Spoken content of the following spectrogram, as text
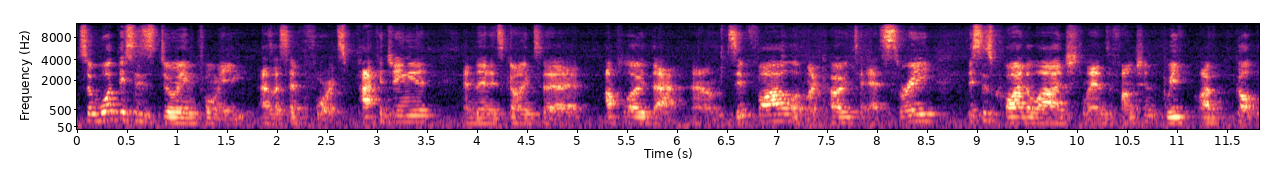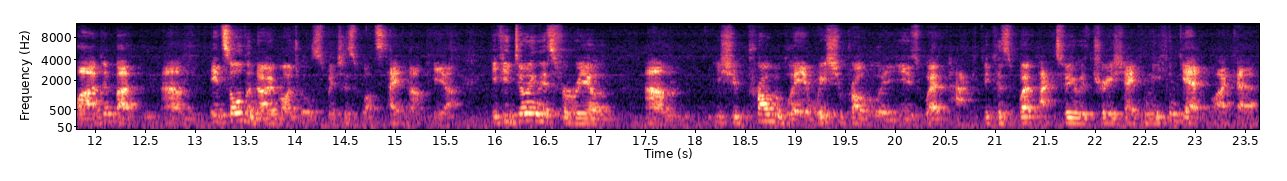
So what this is doing for me, as I said before, it's packaging it and then it's going to upload that um, zip file of my code to S3. This is quite a large Lambda function. We've, I've got larger, but um, it's all the node modules, which is what's taken up here. If you're doing this for real, um, you should probably, and we should probably use Webpack, because Webpack 2 with tree shaking, you can get like a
